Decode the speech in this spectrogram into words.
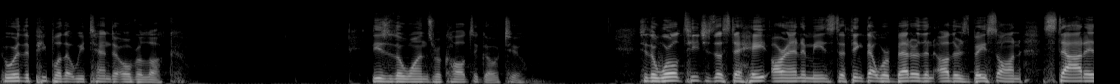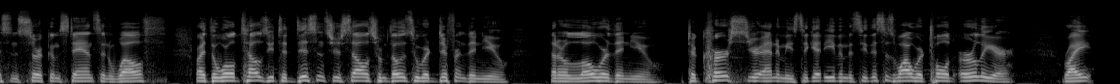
Who are the people that we tend to overlook? These are the ones we're called to go to. See, the world teaches us to hate our enemies, to think that we're better than others based on status and circumstance and wealth. Right? The world tells you to distance yourselves from those who are different than you, that are lower than you to curse your enemies, to get even. But see, this is why we're told earlier, right,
